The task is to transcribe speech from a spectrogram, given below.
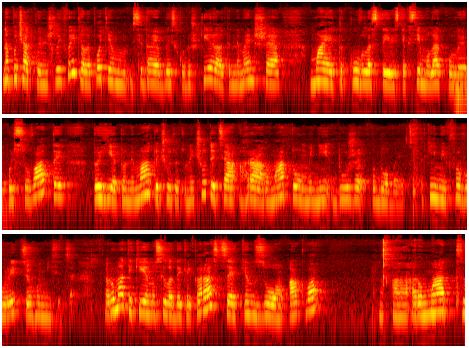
На початку він шлейфить, але потім сідає близько до шкіри, але тим не менше має таку властивість, як всі молекули пульсувати. То є, то нема, то чути, то не чути. Ця гра аромату мені дуже подобається. Такий мій фаворит цього місяця. Аромат, який я носила декілька разів, це Kenzo Aqua. Аромат, е,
